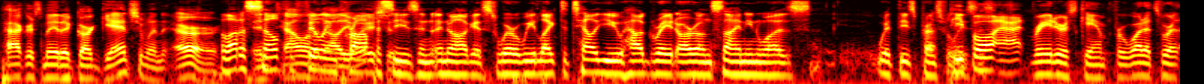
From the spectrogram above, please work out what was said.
Packers made a gargantuan error. A lot of self fulfilling prophecies in, in August where we like to tell you how great our own signing was with these press releases. People at Raiders camp, for what it's worth,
